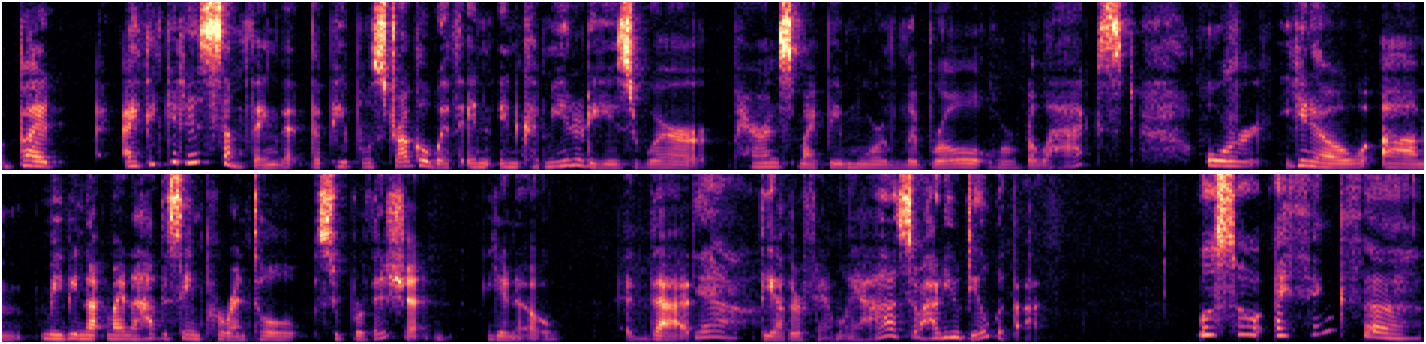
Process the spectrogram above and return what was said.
but I think it is something that, that people struggle with in, in communities where parents might be more liberal or relaxed, or, you know, um, maybe not might not have the same parental supervision, you know, that Yeah. the other family has. So how do you deal with that? Well, so I think the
